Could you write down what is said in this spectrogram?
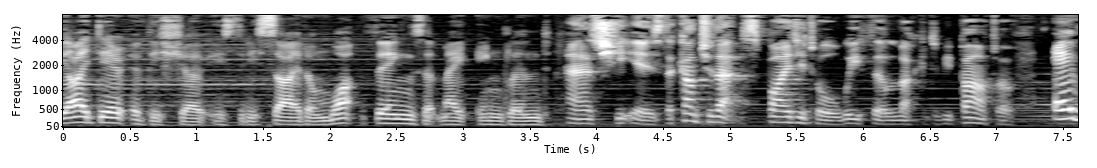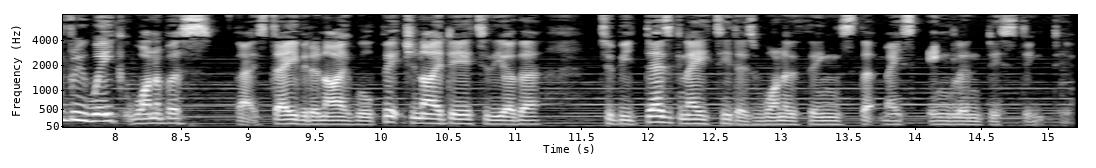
The idea of this show is to decide on what things that make England as she is, the country that, despite it all, we feel lucky to be part of. Every week, one of us, that is David and I, will pitch an idea to the other to be designated as one of the things that makes England distinctive.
